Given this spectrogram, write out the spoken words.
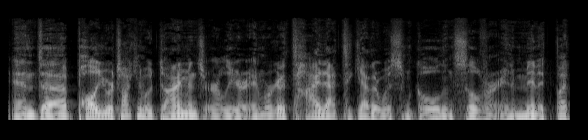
And uh, Paul, you were talking about diamonds earlier, and we're going to tie that together with some gold and silver in a minute. But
